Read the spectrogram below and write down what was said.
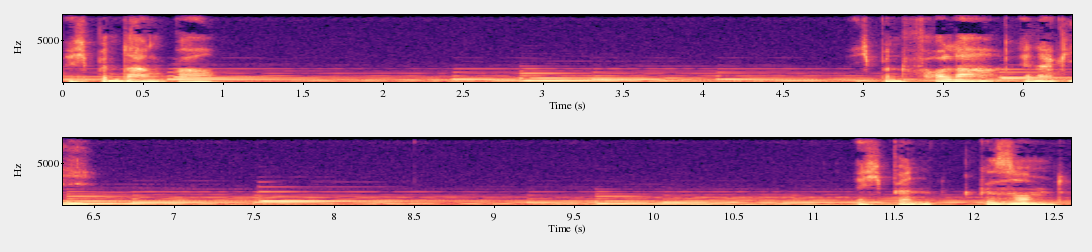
Ich bin dankbar. Ich bin voller Energie. Ich bin gesund.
